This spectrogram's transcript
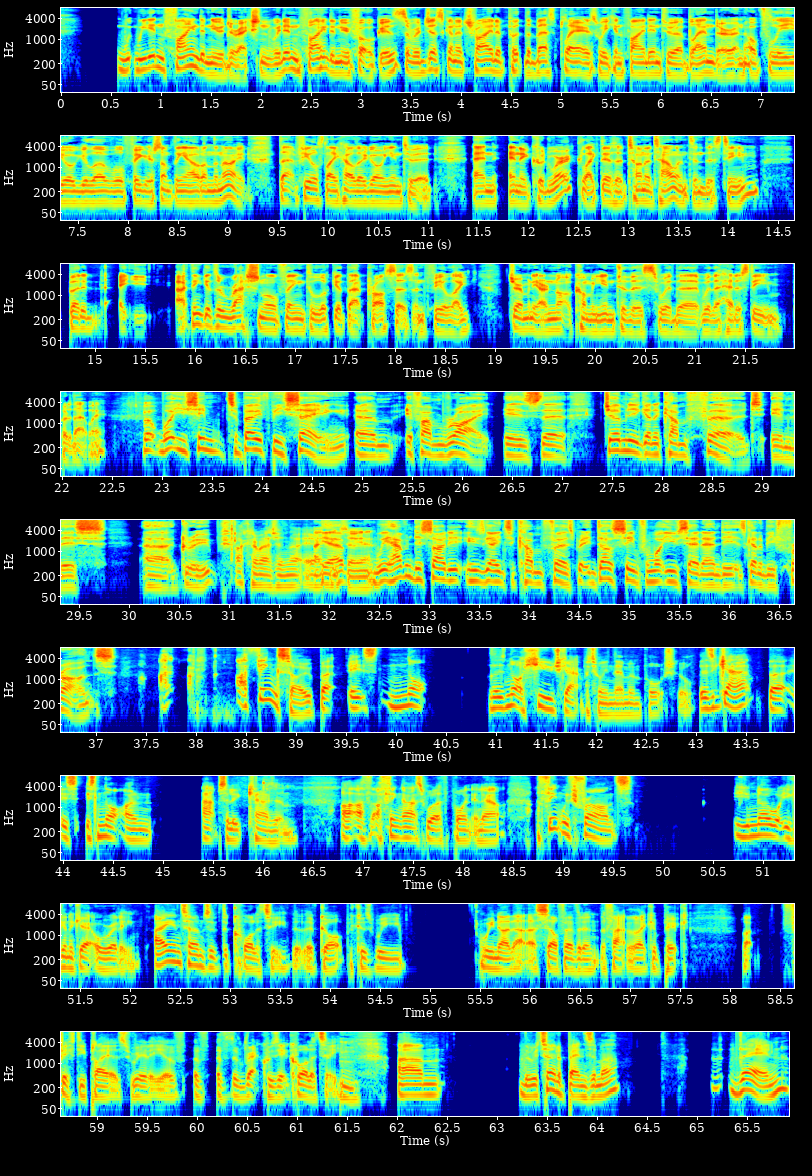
we didn't find a new direction. We didn't find a new focus. So we're just going to try to put the best players we can find into a blender, and hopefully Jogi Löw will figure something out on the night. That feels like how they're going into it, and and it could work. Like there's a ton of talent in this team, but it, I think it's a rational thing to look at that process and feel like Germany are not coming into this with a with a head of steam. Put it that way. But what you seem to both be saying, um, if I'm right, is that Germany are going to come third in this uh, group. I can imagine that. Yeah. Yeah. So, yeah. We haven't decided who's going to come first, but it does seem, from what you said, Andy, it's going to be France. I, I think so, but it's not. There's not a huge gap between them and Portugal. There's a gap, but it's it's not an absolute chasm. I, I think that's worth pointing out. I think with France, you know what you're going to get already. A in terms of the quality that they've got, because we we know that that's self evident. The fact that they could pick like 50 players really of of, of the requisite quality. Mm. Um, the return of Benzema, then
